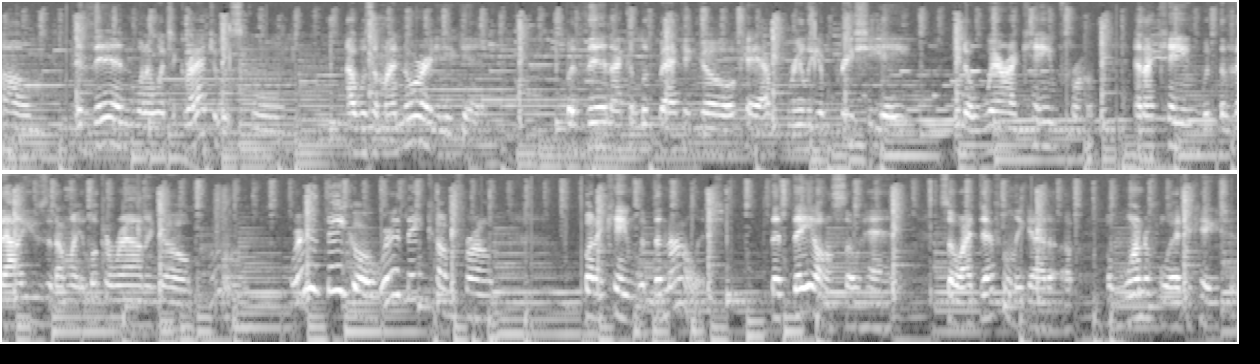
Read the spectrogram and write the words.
Um, and then when I went to graduate school, I was a minority again. But then I could look back and go, okay, I really appreciate, you know, where I came from. And I came with the values that I might look around and go, hmm, where did they go? Where did they come from? But I came with the knowledge that they also had. So I definitely got a, a, wonderful education.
